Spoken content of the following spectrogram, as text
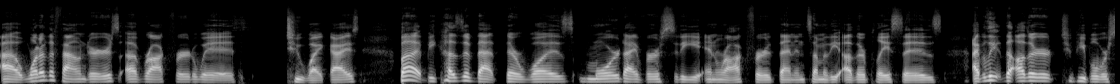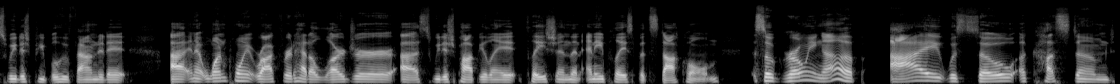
uh, one of the founders of Rockford with two white guys. But because of that, there was more diversity in Rockford than in some of the other places. I believe the other two people were Swedish people who founded it. Uh, and at one point, Rockford had a larger uh, Swedish population than any place but Stockholm. So growing up, I was so accustomed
